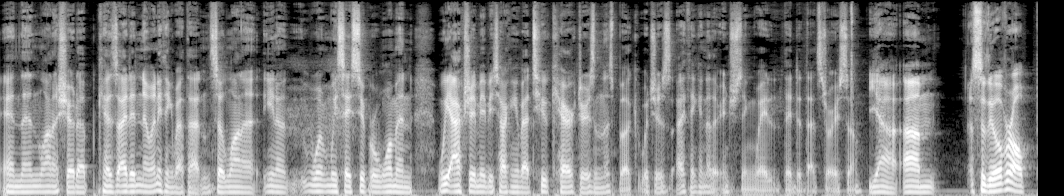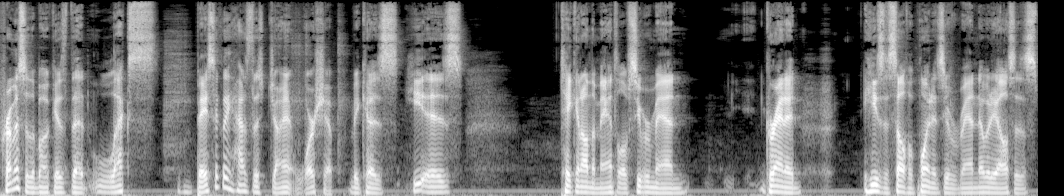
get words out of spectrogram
And then Lana showed up because I didn't know anything about that. And so Lana, you know, when we say Superwoman, we actually may be talking about two characters in this book, which is I think another interesting way that they did that story. So Yeah. Um. So the overall premise of the book is that Lex basically has this giant warship because he is taking on the mantle of Superman. Granted, he's a self-appointed Superman. Nobody else has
